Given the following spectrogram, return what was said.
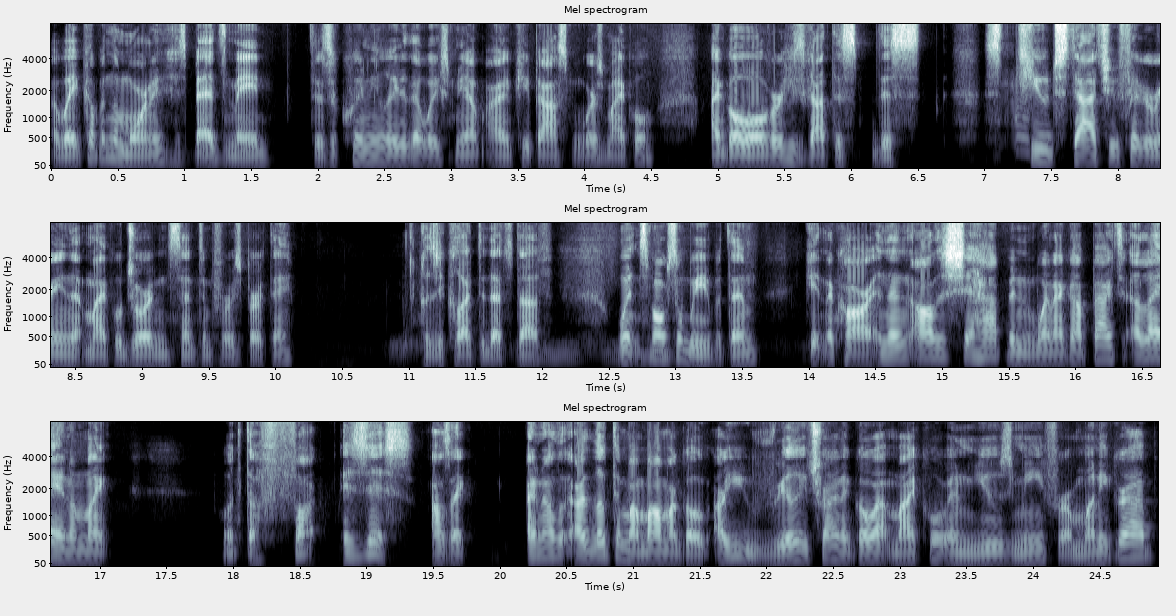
I wake up in the morning. His bed's made. There's a cleaning lady that wakes me up. I keep asking, "Where's Michael?" I go over. He's got this this huge statue figurine that Michael Jordan sent him for his birthday because he collected that stuff. Went and smoked some weed with him. Get in the car, and then all this shit happened when I got back to LA, and I'm like, "What the fuck is this?" I was like, and I, I looked at my mom. I go, "Are you really trying to go at Michael and use me for a money grab?"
